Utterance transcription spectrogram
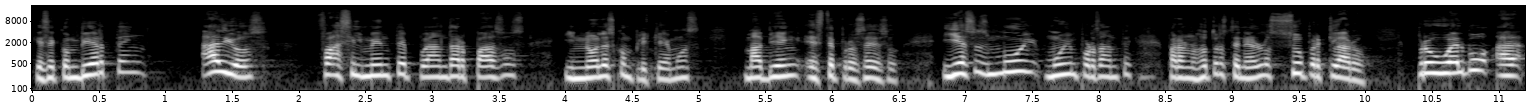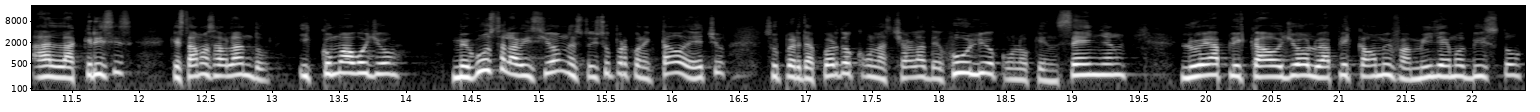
que se convierten a Dios fácilmente puedan dar pasos y no les compliquemos más bien este proceso. Y eso es muy, muy importante para nosotros tenerlo súper claro. Pero vuelvo a, la crisis que estamos hablando. ¿Y cómo hago yo? Me gusta la visión, estoy súper conectado, de hecho, súper de acuerdo con las charlas de Julio, con lo que enseñan. Lo he aplicado yo, lo he aplicado mi familia, hemos visto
